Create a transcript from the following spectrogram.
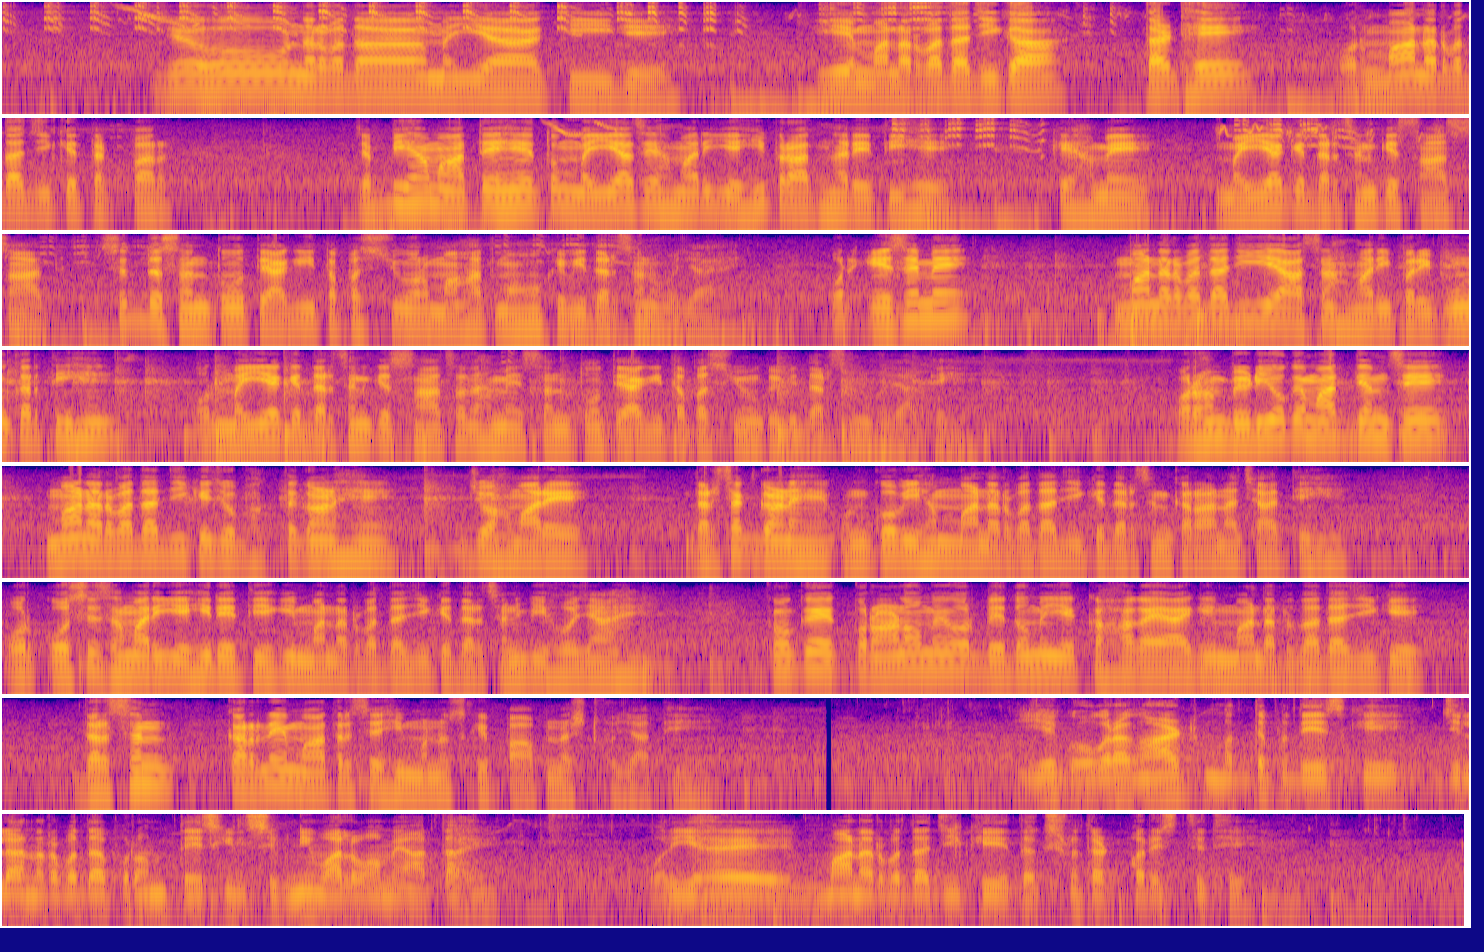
हो नर्मदा मैया की जय। ये माँ नर्मदा जी का तट है और माँ नर्मदा जी के तट पर जब भी हम आते हैं तो मैया से हमारी यही प्रार्थना रहती है कि हमें मैया के दर्शन के साथ साथ सिद्ध संतों, त्यागी तपस्वियों और महात्माओं के भी दर्शन हो जाए। और ऐसे में माँ नर्मदा जी ये आशा हमारी परिपूर्ण करती हैं और मैया के दर्शन के साथ साथ हमें संतों, त्यागी तपस्वियों के भी दर्शन हो जाते हैं। और हम वीडियो के माध्यम से माँ नर्मदा जी के जो भक्तगण हैं, जो हमारे दर्शकगण हैं, उनको भी हम माँ नर्मदा जी के दर्शन कराना चाहते हैं। और कोशिश हमारी यही रहती है कि माँ नर्मदा जी के दर्शन भी हो जाएँ। क्योंकि पुराणों में और वेदों में ये कहा गया है कि माँ नर्मदा जी के दर्शन करने मात्र से ही मनुष्य के पाप नष्ट हो जाते हैं। ये घोघरा घाट मध्य प्रदेश के जिला नर्मदापुरम तहसील सिवनी मालवा में आता है और यह माँ नर्मदा जी के दक्षिण तट पर स्थित है।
